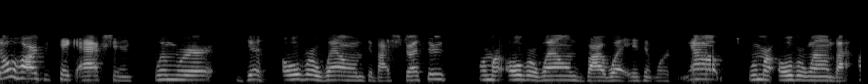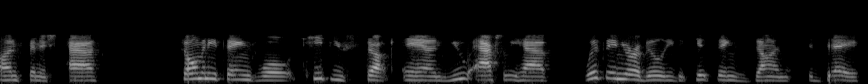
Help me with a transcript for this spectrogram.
so hard to take action when we're just overwhelmed by stressors, when we're overwhelmed by what isn't working out, when we're overwhelmed by unfinished tasks. So many things will keep you stuck, and you actually have within your ability to get things done today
